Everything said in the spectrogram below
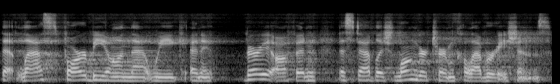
that lasts far beyond that week, and it very often establish longer-term collaborations.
